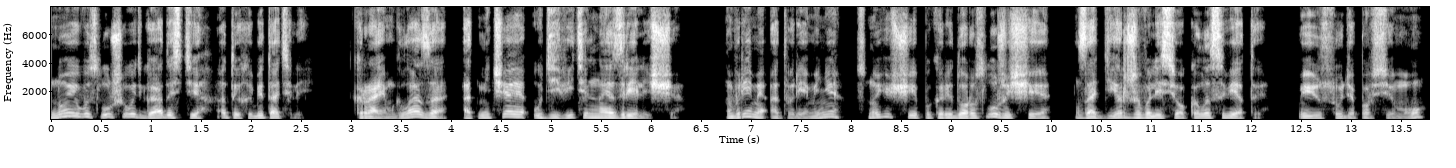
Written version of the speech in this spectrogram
но и выслушивать гадости от их обитателей. Краем глаза отмечая удивительное зрелище. Время от времени снующие по коридору служащие задерживались около Светы и, судя по всему,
